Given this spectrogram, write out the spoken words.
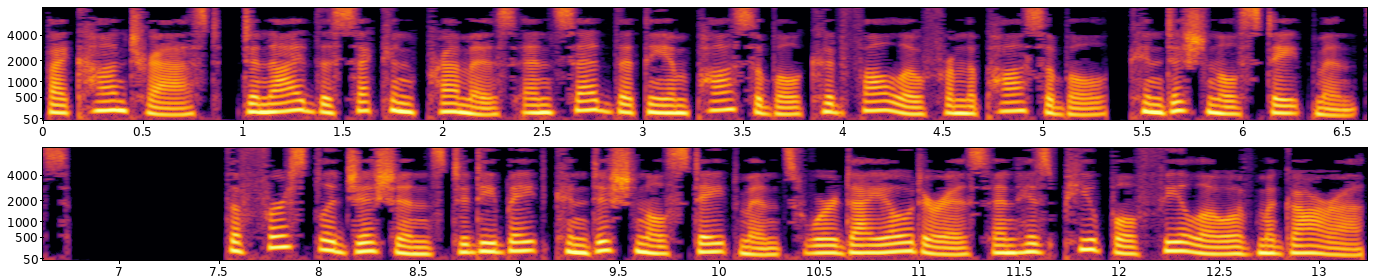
by contrast, denied the second premise and said that the impossible could follow from the possible, conditional statements. The first logicians to debate conditional statements were Diodorus and his pupil Philo of Megara.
